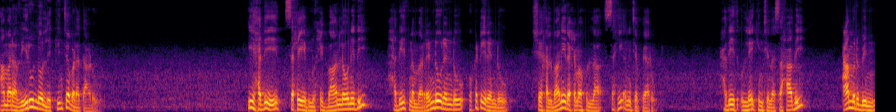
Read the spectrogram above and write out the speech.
అమర వీరుల్లో లెక్కించబడతాడు. ఈ హదీఫ్ సహీబ్ను హిబ్బాన్లోనిది. హదీఫ్ నంబర్ రెండు రెండు ఒకటి రెండు. షేఖ్ అల్బానీ రెహమహుల్లా సహీ అని చెప్పారు. హదీఫ్ ఉల్లేఖించిన సహాబీ Amr bin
